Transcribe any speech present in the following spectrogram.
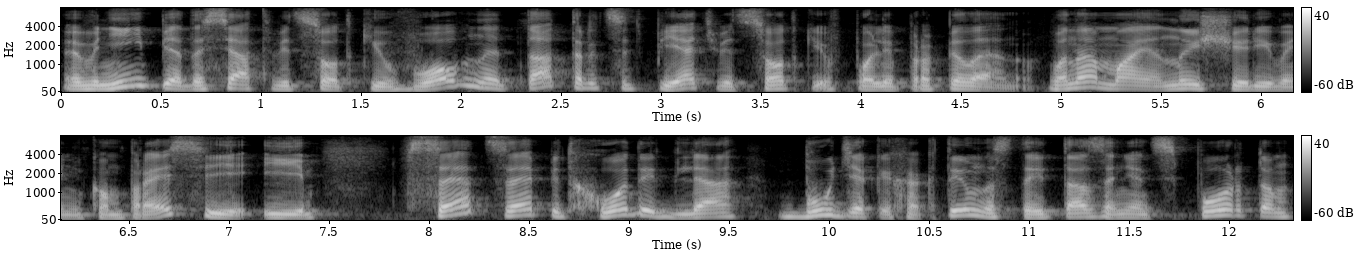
В ній 50% вовни та 35% поліпропілену. Вона має нижчий рівень компресії, і все це підходить для будь-яких активностей та занять спортом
